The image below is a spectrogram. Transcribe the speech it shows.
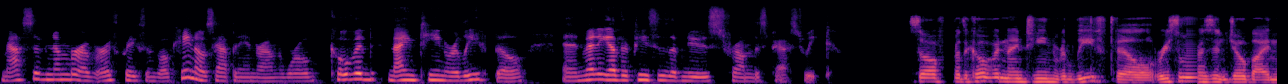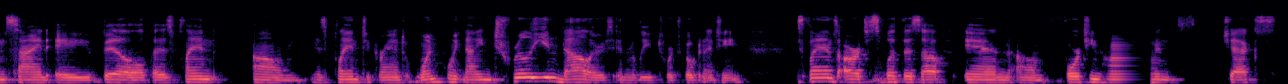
massive number of earthquakes and volcanoes happening around the world, COVID 19 relief bill, and many other pieces of news from this past week. So, for the COVID 19 relief bill, recently President Joe Biden signed a bill that is planned. Um, his plan to grant $1.9 trillion in relief towards COVID 19. His plans are to split this up in um, 1,400 checks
